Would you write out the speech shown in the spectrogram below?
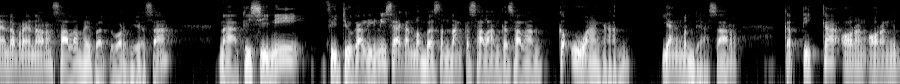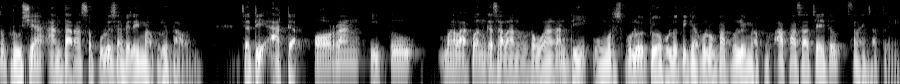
entrepreneur, salam hebat luar biasa. Nah, di sini video kali ini saya akan membahas tentang kesalahan-kesalahan keuangan yang mendasar ketika orang-orang itu berusia antara 10 sampai 50 tahun. Jadi ada orang itu melakukan kesalahan keuangan di umur 10, 20, 30, 40, 50. Apa saja itu selain satu ini.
